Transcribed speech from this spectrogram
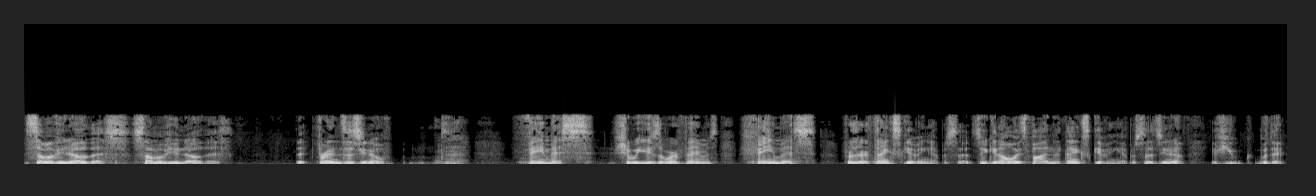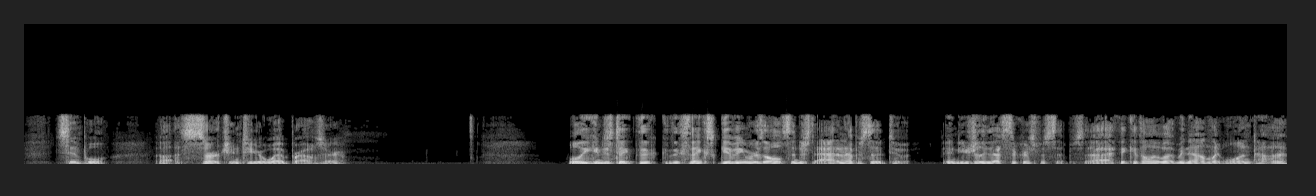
some of you know this, some of you know this, that Friends is, you know, famous. Should we use the word famous? Famous for their Thanksgiving episodes. So you can always find the Thanksgiving episodes, you know, if you, with a simple uh, search into your web browser. Well, you can just take the, the Thanksgiving results and just add an episode to it. And usually that's the Christmas episode. I think it's only let me down like one time.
